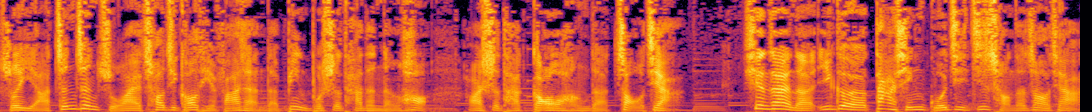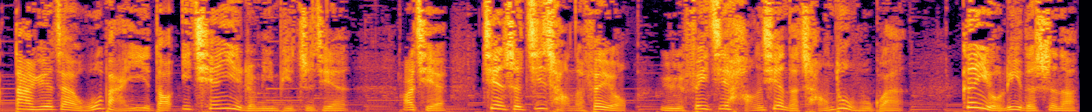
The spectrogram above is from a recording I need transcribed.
所以啊，真正阻碍超级高铁发展的，并不是它的能耗，而是它高昂的造价。现在呢，一个大型国际机场的造价大约在五百亿到一千亿人民币之间。而且建设机场的费用与飞机航线的长度无关，更有利的是呢，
